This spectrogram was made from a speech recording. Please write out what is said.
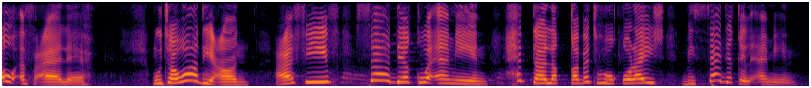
أو أفعاله. متواضعا عفيف صادق وأمين حتى لقبته قريش بالصادق الأمين.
